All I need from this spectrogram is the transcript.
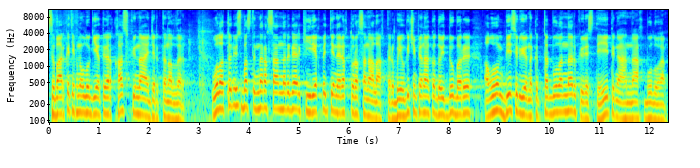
сыбарка технология тығар қас күні айдырықтан алыр. Олаттар үз бастыңнар ақсанларығар кейрек беттен әріқ тұрақ саналақтыр. Бұйылғы чемпионатқа дойду бары ағуын бес үргені күттар боланлар көрестейі тыңағынақ болуға.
